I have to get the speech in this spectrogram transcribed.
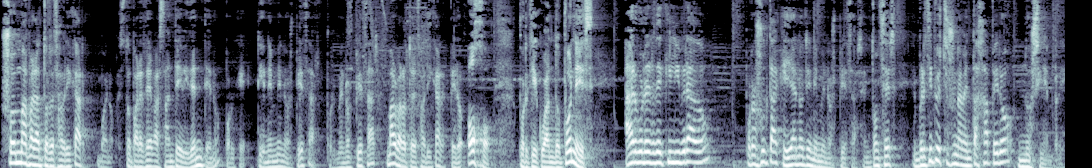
¿Son más baratos de fabricar? Bueno, esto parece bastante evidente, ¿no? Porque tienen menos piezas. Pues menos piezas, más barato de fabricar. Pero ojo, porque cuando pones árboles de equilibrado, pues resulta que ya no tiene menos piezas. Entonces, en principio esto es una ventaja, pero no siempre.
